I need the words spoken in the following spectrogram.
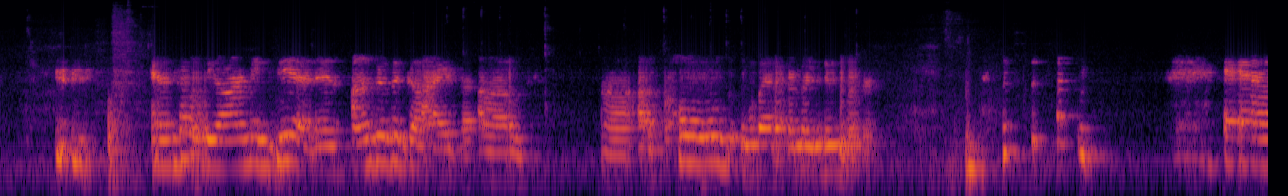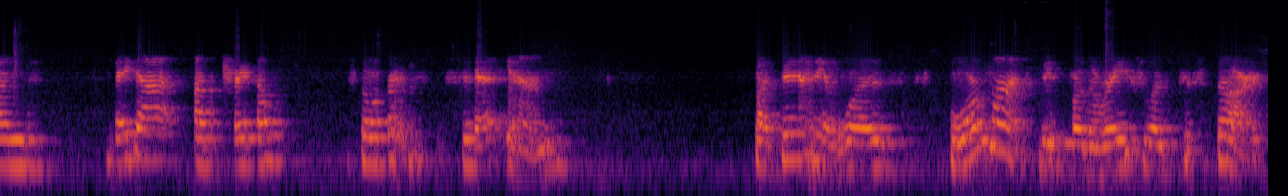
and so the Army did, and under the guise of uh, a cold weather maneuver. and they got a trail sort of set in but then it was four months before the race was to start,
